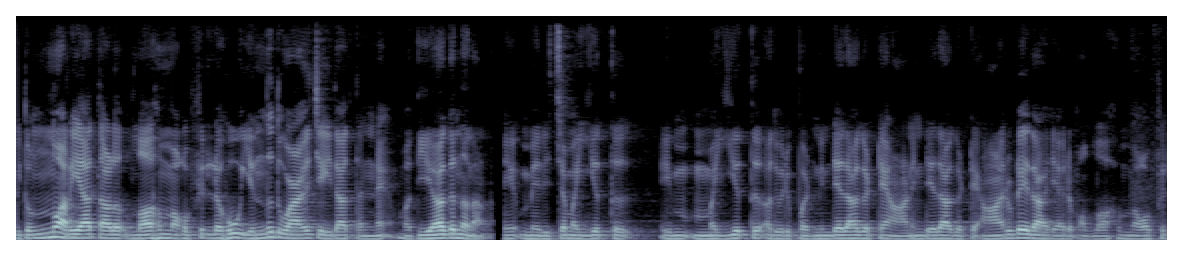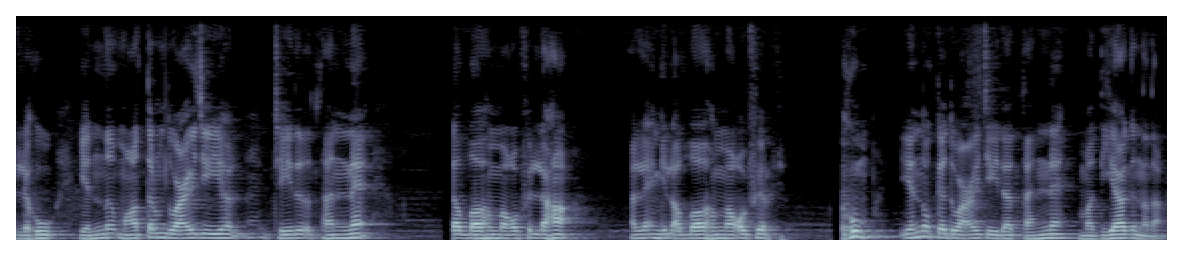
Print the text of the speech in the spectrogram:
ഇതൊന്നും അറിയാത്ത ആൾ അള്ളാഹു ഓഫില്ലഹു എന്ന് ദ്വാഴ ചെയ്താൽ തന്നെ മതിയാകുന്നതാണ്. മരിച്ച മയ്യത്ത് ഈ മയ്യത്ത് അതൊരു പെണ്ണിന്റേതാകട്ടെ ആണിന്റേതാകട്ടെ ആരുടേതായാലും അള്ളാഹു ഓഫില്ലഹു എന്ന് മാത്രം ദ്വാഴ ചെയ്യാൻ ചെയ്ത് തന്നെ അള്ളാഹു മഹഫില്ലഹ അല്ലെങ്കിൽ അള്ളാഹുമ്മ മഹഫിർ ഹും എന്നൊക്കെ ദ്വാ ചെയ്താൽ തന്നെ മതിയാകുന്നതാണ്.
